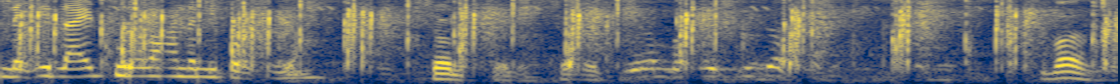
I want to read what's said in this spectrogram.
ले- ये लाइट पूरा वहाँ नहीं पहुँचेगा। चलो चलो चलो। बस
